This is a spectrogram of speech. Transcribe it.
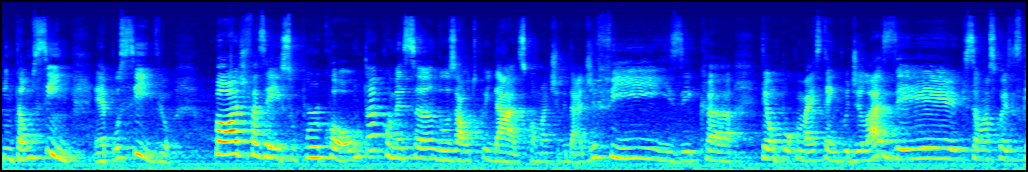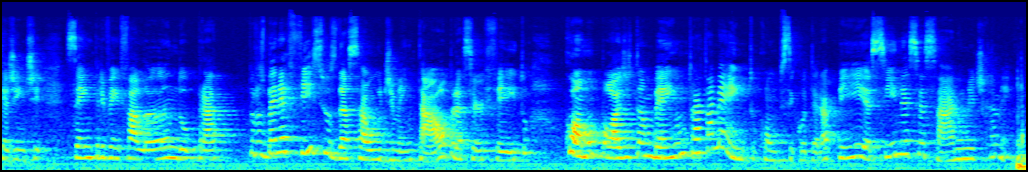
Então, sim, é possível. Pode fazer isso por conta, começando os autocuidados como atividade física, ter um pouco mais tempo de lazer, que são as coisas que a gente sempre vem falando para os benefícios da saúde mental para ser feito, como pode também um tratamento com psicoterapia, se necessário, um medicamento.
